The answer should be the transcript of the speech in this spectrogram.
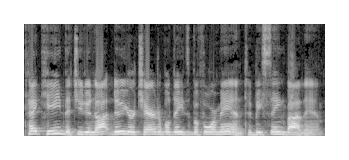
Take heed that you do not do your charitable deeds before men to be seen by them.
